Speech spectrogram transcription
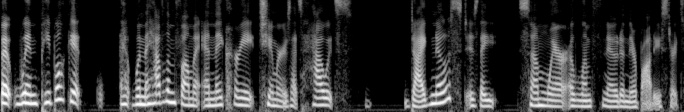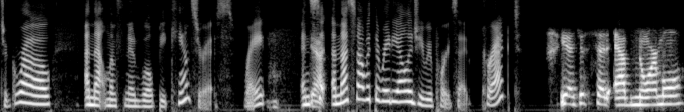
But when people get when they have lymphoma and they create tumors, that's how it's diagnosed is they somewhere a lymph node in their body starts to grow and that lymph node will be cancerous, right? Mm-hmm. And so, and that's not what the radiology report said, correct? Yeah, it just said abnormal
